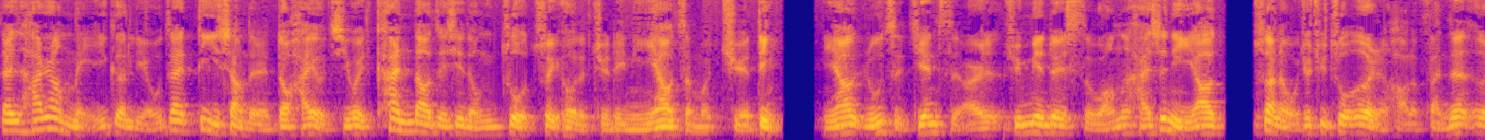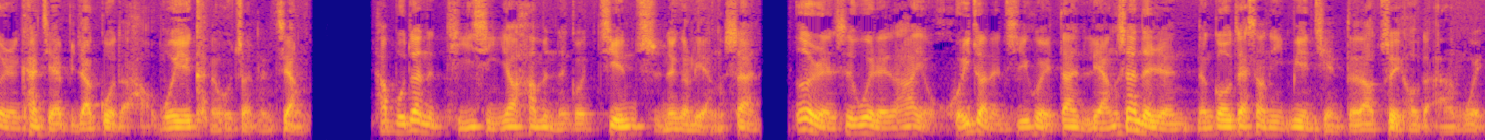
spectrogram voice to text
但是他让每一个留在地上的人都还有机会看到这些东西，做最后的决定。你要怎么决定？你要如此坚持而去面对死亡呢？还是你要算了，我就去做恶人好了？反正恶人看起来比较过得好，我也可能会转成这样。他不断的提醒，要他们能够坚持那个良善。恶人是为了让他有回转的机会，但良善的人能够在上帝面前得到最后的安慰。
